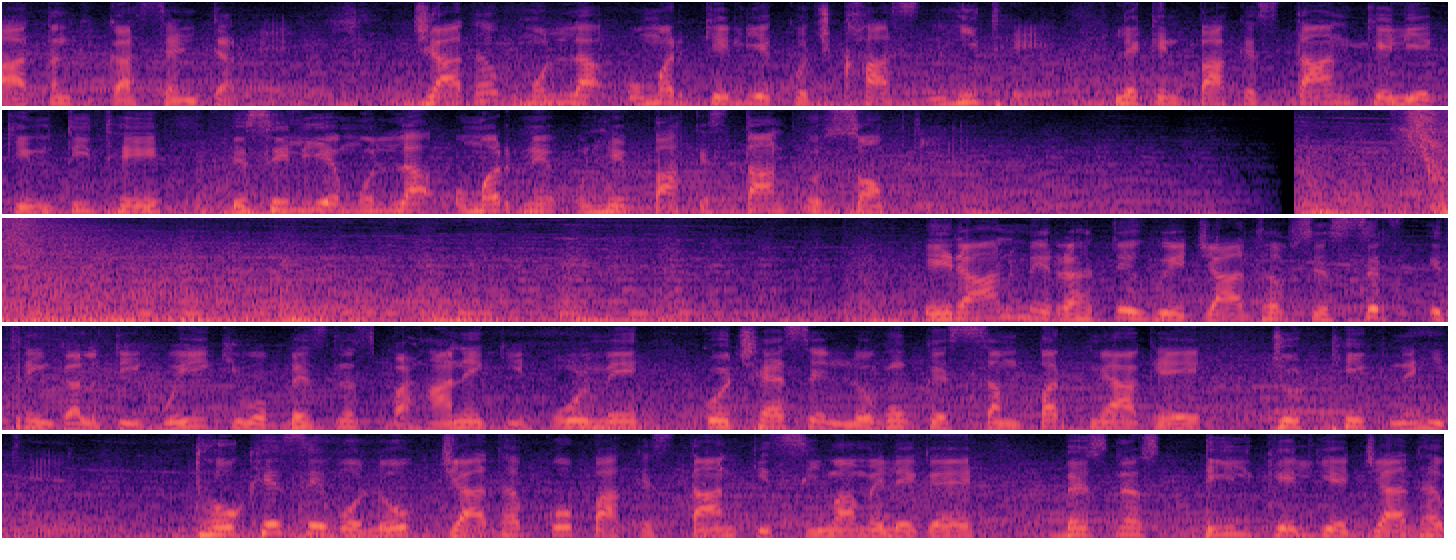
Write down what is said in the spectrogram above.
आतंक का सेंटर है। जाधव मुल्ला उमर के लिए कुछ खास नहीं थे, लेकिन पाकिस्तान के लिए कीमती थे। इसीलिए मुल्ला उमर ने उन्हें पाकिस्तान को सौंप दिया। ईरान में रहते हुए जाधव से सिर्फ़ इतनी गलती हुई कि वो बिज़नेस बढ़ाने की होड़ में कुछ ऐसे लोगों के संपर्क में आ गए जो ठीक नहीं थे। धोखे से वो लोग जाधव को पाकिस्तान की सीमा में ले गए। बिज़नेस डील के लिए जाधव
